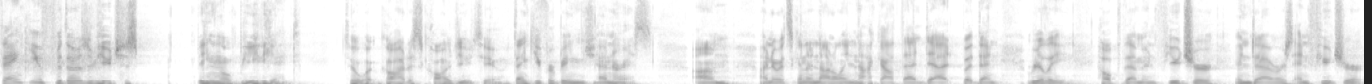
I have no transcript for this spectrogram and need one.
Thank you for those of you just being obedient to what God has called you to. Thank you for being generous. Um, I know it's going to not only knock out that debt, but then really help them in future endeavors and future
